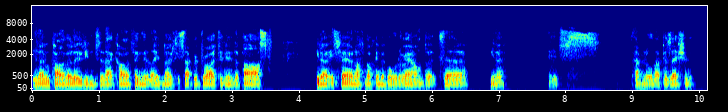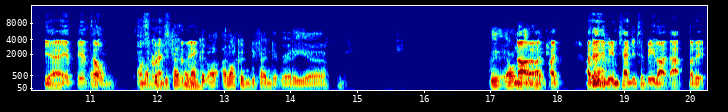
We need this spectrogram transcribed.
they were kind of alluding to that kind of thing that they've noticed that with Brighton in the past you know, it's fair enough knocking the ball around, but uh, you know, it's having all that possession. Yeah, it, it felt Um, and I couldn't defend, and I, could, and I couldn't defend it really. Uh, No, I. I, I don't Yeah. think we intended to be like that, but it,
